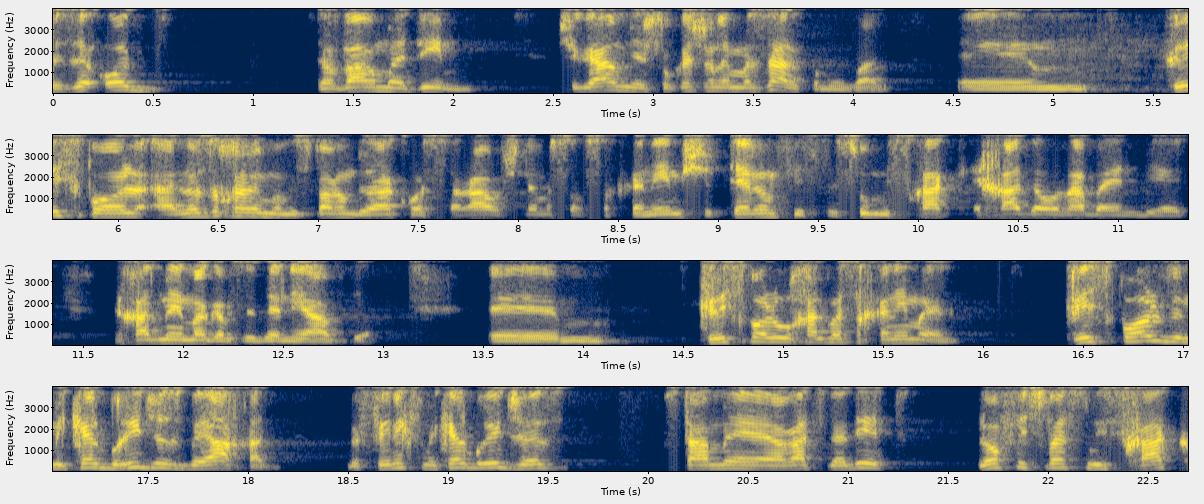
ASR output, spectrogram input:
וזה עוד דבר מדהים, שגם יש לו קשר למזל כמובן. קריס פול, אני לא זוכר אם המספר המדויק הוא עשרה או 12 שחקנים שטרם פספסו משחק אחד העונה ב-NBA. אחד מהם אגב זה דני אבדיה. אמ, קריס פול הוא אחד מהשחקנים האלה. קריס פול ומיקל ברידג'ס ביחד. בפיניקס מיקל ברידג'ס, סתם אה, הערה צדדית, לא פספס משחק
